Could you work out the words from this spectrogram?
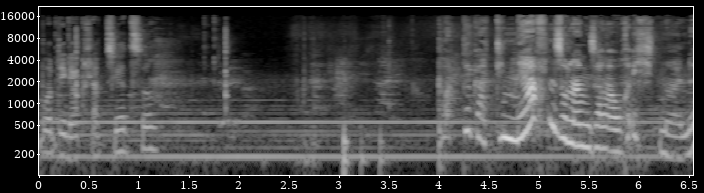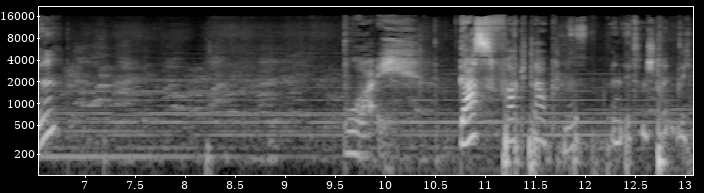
Boah, Digga, klappt's jetzt so? Boah, Digga, die nerven so langsam auch echt mal, ne? Boah, ey. Das fuckt ab, ne? Wenn Eltern streiten sich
